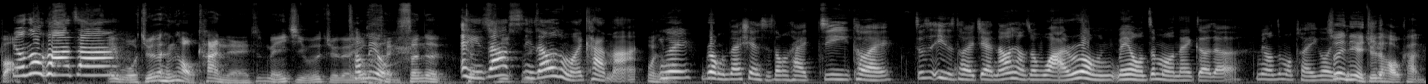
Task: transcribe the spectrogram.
爆，有那么夸张？哎，我觉得很好看哎，就是每一集我都觉得他们有很深的。哎，你知道你知道为什么会看吗？因为 Ron 在现实动态激推，就是一直推荐，然后想说哇，Ron 没有这么那个的，没有这么推过，所以你也觉得好看？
